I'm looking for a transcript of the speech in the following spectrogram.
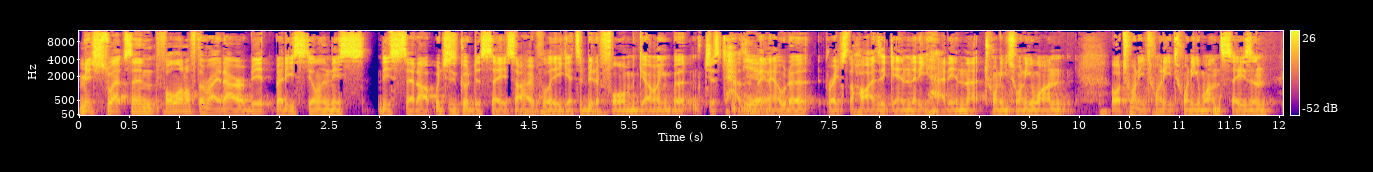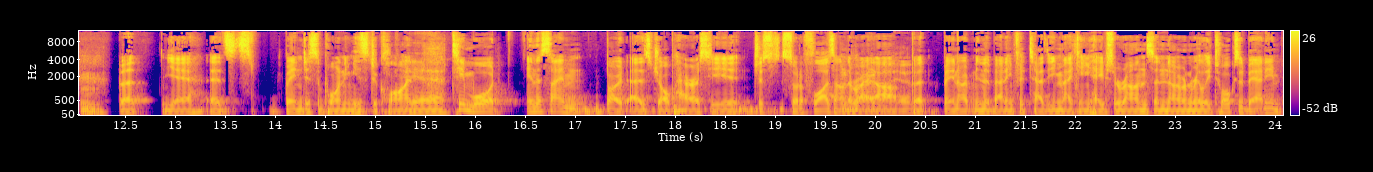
Mitch Swepson fallen off the radar a bit, but he's still in this this setup, which is good to see. So hopefully he gets a bit of form going, but just hasn't Yeah. been able to reach the highs again that he had in that 2021 or 2020-21 season. Hmm. But yeah, it's been disappointing his decline. Yeah. Tim Ward in the same boat as Joel Harris here, just sort of flies under the radar, yeah. but been opening the batting for Tassie, making heaps of runs, and no one really talks about him.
